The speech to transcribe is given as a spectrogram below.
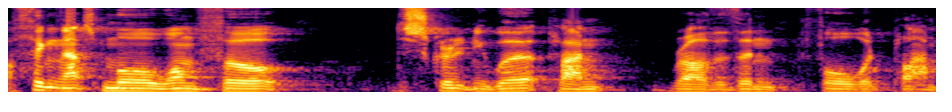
I think that's more one for the scrutiny work plan rather than forward plan,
